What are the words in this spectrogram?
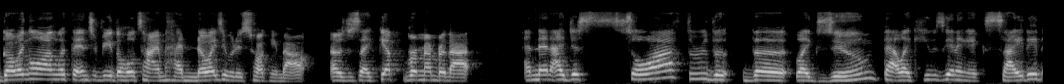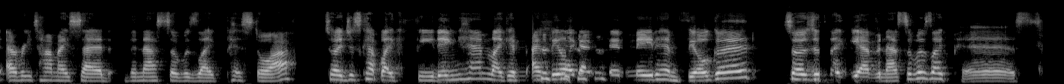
going along with the interview the whole time. Had no idea what he was talking about. I was just like, yep, remember that. And then I just saw through the the like Zoom that like he was getting excited every time I said Vanessa was like pissed off. So I just kept like feeding him. Like it, I feel like it, it made him feel good. So it's just like, yeah, Vanessa was like pissed.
